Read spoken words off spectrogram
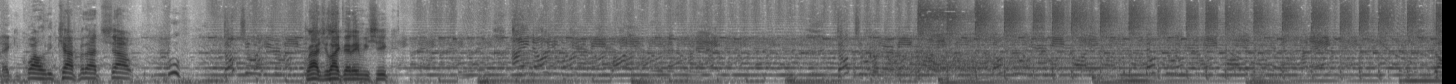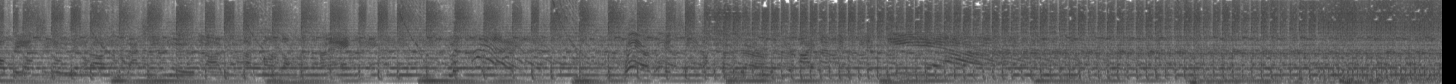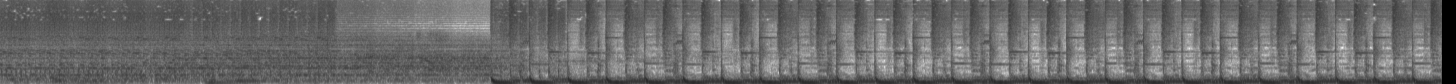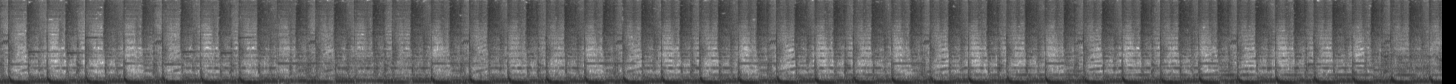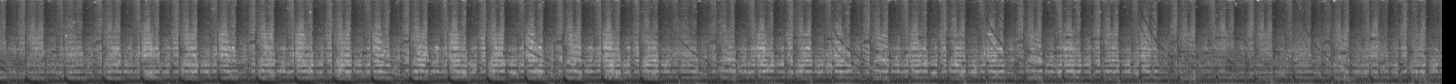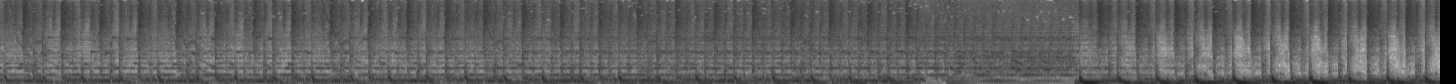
Thank you, Quality Cat, for that shout. Whew. Don't you hear me? Glad you like that, Amy Chic. I know you hear me calling McHoney. Don't you, Miss Honey. Don't you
